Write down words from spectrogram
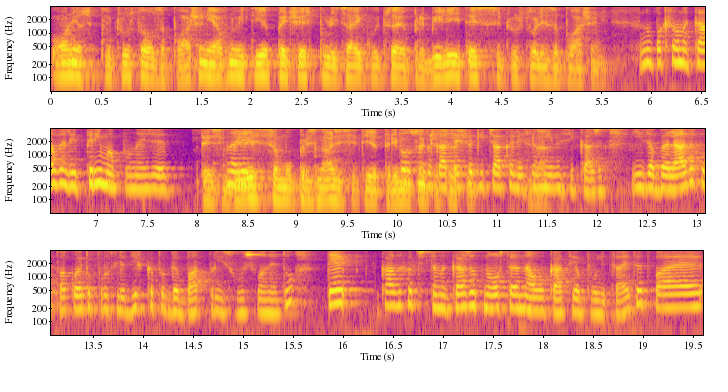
оня се почувствал заплашен, явно и тия 5-6 полицаи, които са я пребили, и те са се чувствали заплашени. Но пък са наказали трима, понеже те си нали, били си самопризнали си тия трима. Точно така, те са ги чакали сами да. да си кажат. И забелязах от това, което проследих като дебат при изслушването, те казаха, че ще накажат на още една локация полицаите. Това е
